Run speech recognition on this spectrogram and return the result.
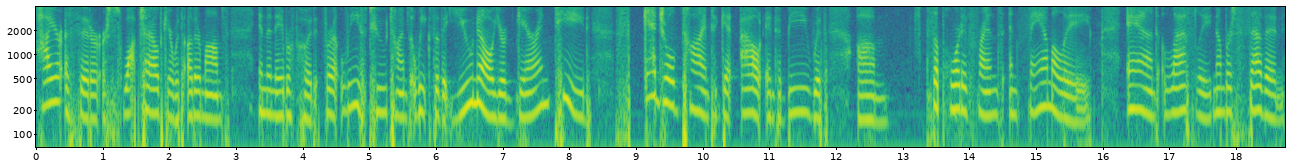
Hire a sitter or swap childcare with other moms in the neighborhood for at least two times a week so that you know you're guaranteed scheduled time to get out and to be with um, supportive friends and family. And lastly, number seven,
